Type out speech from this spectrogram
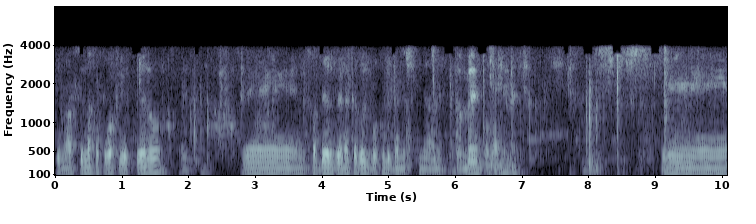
שנעשה נחת רוח ליוצרנו ונחבר בין הקדוש ברוך הוא לבין השכינה. אמן. אה,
